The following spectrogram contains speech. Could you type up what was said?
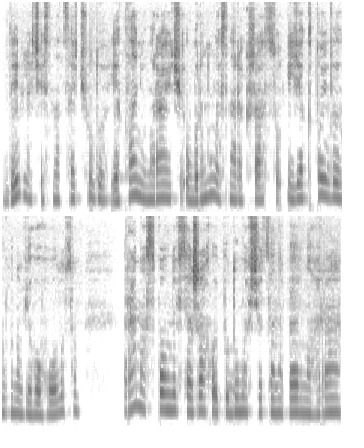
Дивлячись на це чудо, як лань, вмираючи, обернулась на Ракшасу, і як той вигукнув його голосом, Рама сповнився жаху і подумав, що це, напевно, гра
